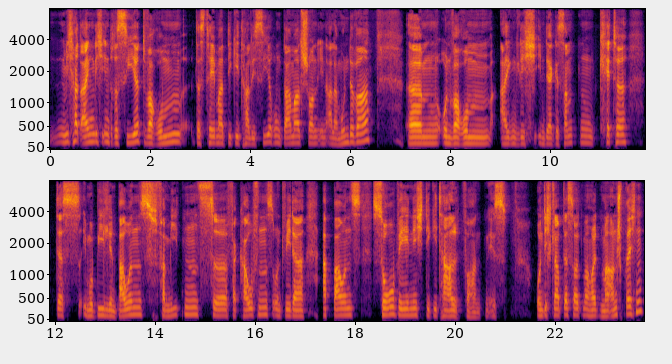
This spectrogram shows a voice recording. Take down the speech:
mich hat eigentlich interessiert, warum das Thema Digitalisierung damals schon in aller Munde war ähm, und warum eigentlich in der gesamten Kette des Immobilienbauens, Vermietens, äh, Verkaufens und wieder Abbauens so wenig digital vorhanden ist. Und ich glaube, das sollten wir heute mal ansprechen.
